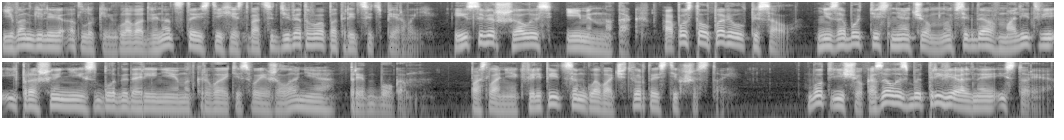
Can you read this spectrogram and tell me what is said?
Евангелие от Луки, глава 12, стихи с 29 по 31. И совершалось именно так. Апостол Павел писал – не заботьтесь ни о чем, но всегда в молитве и прошении с благодарением открывайте свои желания пред Богом. Послание к филиппийцам, глава 4, стих 6. Вот еще, казалось бы, тривиальная история.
